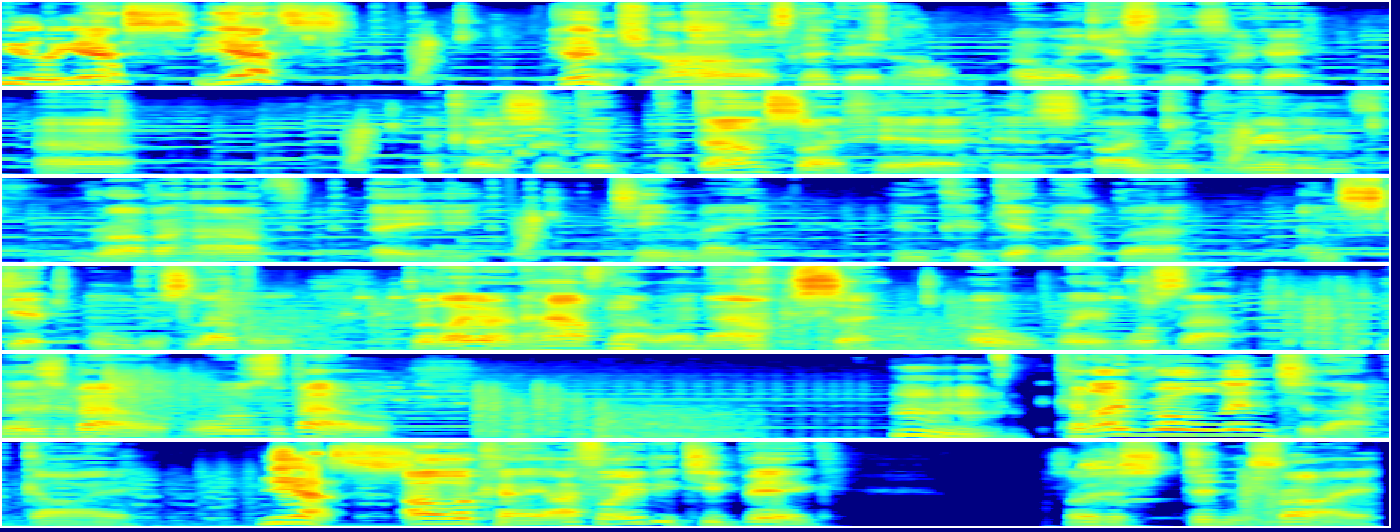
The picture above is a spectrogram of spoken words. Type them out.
Phil. Yes, yes. Good Oh, job. oh, that's not good, good. job. Oh wait, yes it is. Okay. Uh, okay, so the the downside here is I would really rather have a teammate who could get me up there and skip all this level, but I don't have that right now. So, oh wait, what's that? No, there's a barrel. What was the barrel? Hmm. Can I roll into that guy? Yes. Oh, okay. I thought he'd be too big, so I just didn't try.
